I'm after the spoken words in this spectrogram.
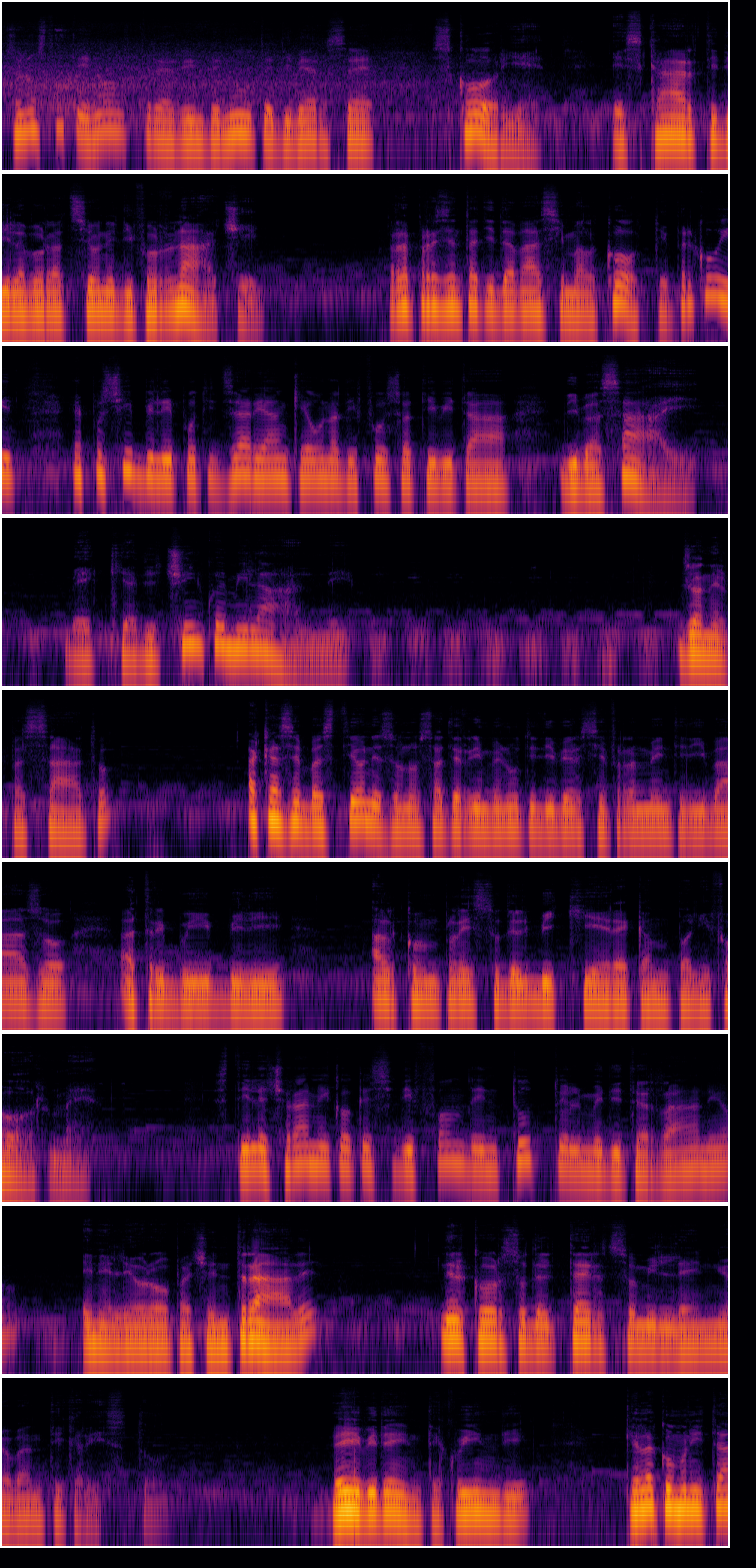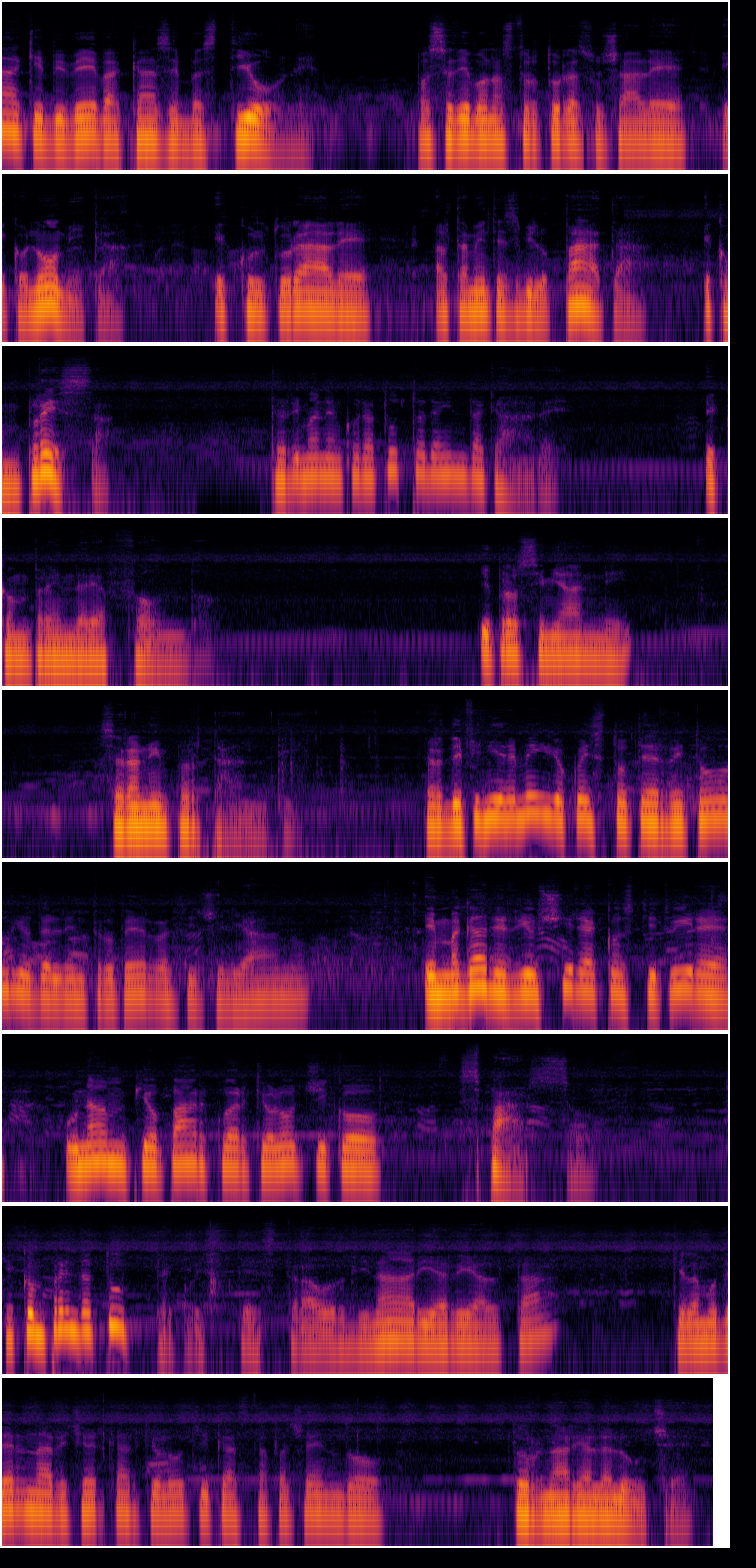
Sono state inoltre rinvenute diverse scorie e scarti di lavorazione di fornaci, rappresentati da vasi malcotti, per cui è possibile ipotizzare anche una diffusa attività di vasai, vecchia di 5.000 anni. Già nel passato, a Case Bastione sono stati rinvenuti diversi frammenti di vaso attribuibili al complesso del bicchiere campaniforme, stile ceramico che si diffonde in tutto il Mediterraneo e nell'Europa centrale nel corso del terzo millennio a.C. È evidente quindi che la comunità che viveva a Case Bastione possedeva una struttura sociale economica e culturale altamente sviluppata e complessa, che rimane ancora tutta da indagare e comprendere a fondo. I prossimi anni saranno importanti per definire meglio questo territorio dell'entroterra siciliano e magari riuscire a costituire un ampio parco archeologico sparso che comprenda tutte queste straordinarie realtà che la moderna ricerca archeologica sta facendo tornare alla luce.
